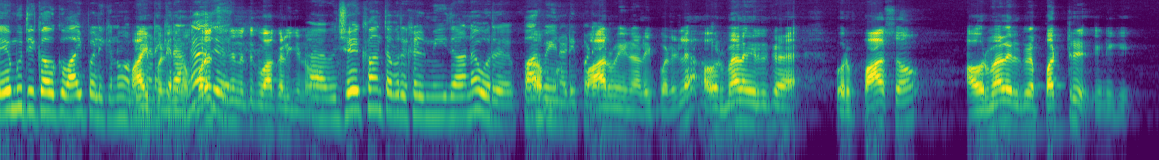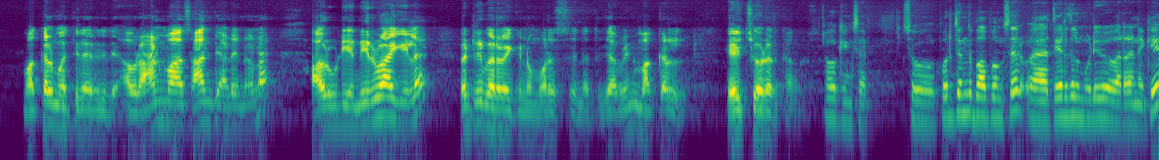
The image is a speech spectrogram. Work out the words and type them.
தேமுதிகவுக்கு வாய்ப்பு அளிக்கணும் அப்படின்னு வாய்ப்பு நினைக்கிறாங்க. வாக்களிக்கணும் விஜயகாந்த் அவர்கள் மீதான ஒரு பார்வையின் அடிப்படை. பார்வையின் அடிப்படையில் அவர் மேலே இருக்கிற ஒரு பாசம் அவர் மேலே இருக்கிற பற்று இன்னைக்கு மக்கள் மத்தியில் இருக்குது. அவர் ஆன்மா சாந்தி அடையணும்னா அவருடைய நிர்வாகிகளை வெற்றி பெற வைக்கணும் முரசு சின்னத்துக்கு அப்படின்னு மக்கள் எழுச்சியோடு இருக்காங்க. ஓகேங்க சார் ஸோ பொறுத்திருந்து பார்ப்போம் சார் தேர்தல் முடிவு வர அன்னைக்கு.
